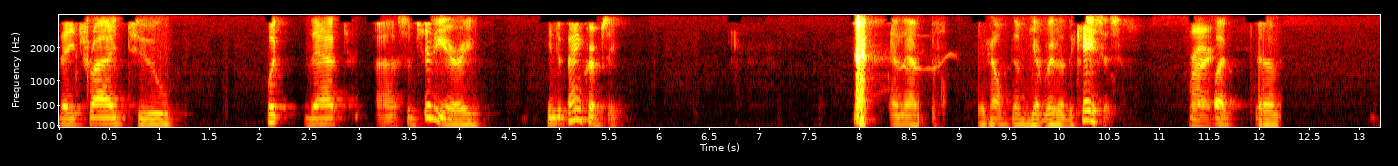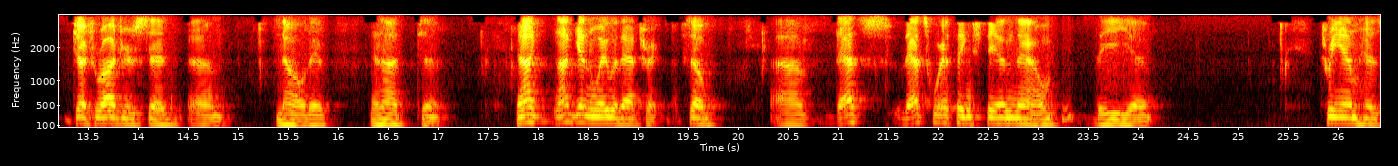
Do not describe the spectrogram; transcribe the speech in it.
they tried to put that uh, subsidiary into bankruptcy. and that would help them get rid of the cases. Right. But um, Judge Rodgers said, um, no, they they're not uh, they're not not getting away with that trick. So uh, that's that's where things stand now. The uh, 3M has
